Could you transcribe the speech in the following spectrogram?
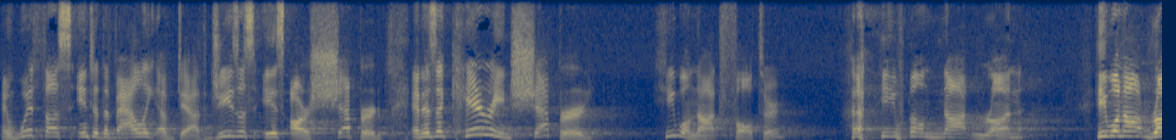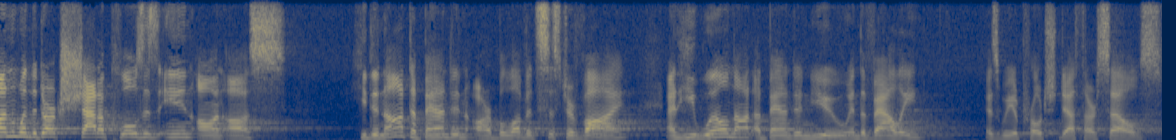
and with us into the valley of death. Jesus is our shepherd, and as a caring shepherd, he will not falter, he will not run. He will not run when the dark shadow closes in on us. He did not abandon our beloved sister Vi and He will not abandon you in the valley as we approach death ourselves.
